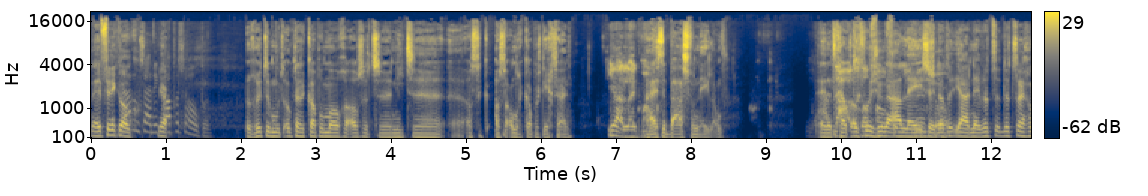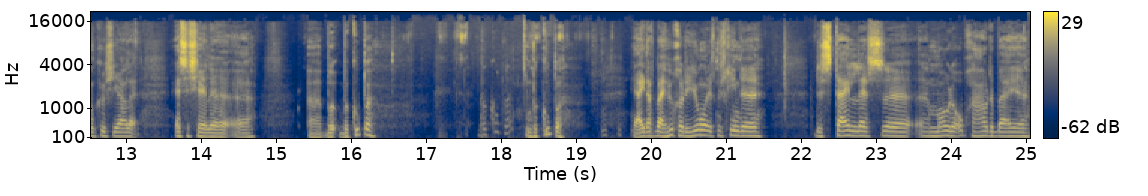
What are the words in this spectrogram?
Nee, vind ik ook. Daarom zijn de kappers open. Rutte moet ook naar de kapper mogen als, het, eh, niet, eh, als, de, als de andere kappers dicht zijn. Ja, lijkt me Hij is de baas van Nederland. en dat Nou, geldt ook voor journaal die lezen. Dat, ja, nee, dat, dat zijn gewoon cruciale, essentiële eh eh, be- bekoepen. Bekoepen? Bekoepen. Ja, ik dacht bij Hugo de Jonge is misschien de, de stijlles mode opgehouden bij eh,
